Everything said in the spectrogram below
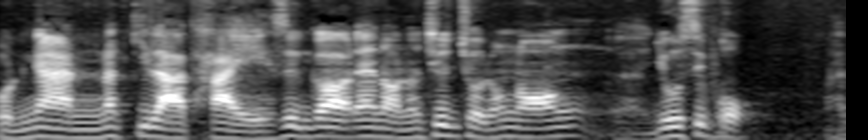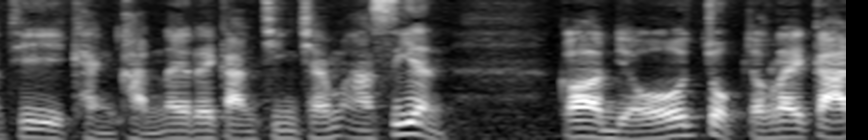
ผลงานนักกีฬาไทย ซึ่งก็แน่นอนต้องชื่นชมน้องๆยู16 ที่แข่งขันในรายการชิงแชมป์อาเซียน ก็เดี๋ยวจบจากรายการ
